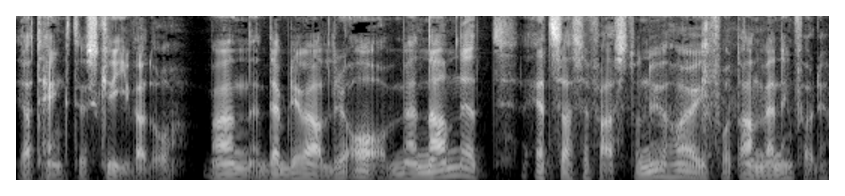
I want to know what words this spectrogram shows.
jag tänkte skriva då. Men det blev aldrig av. Men namnet etsade sig fast och nu har jag ju fått användning för det.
